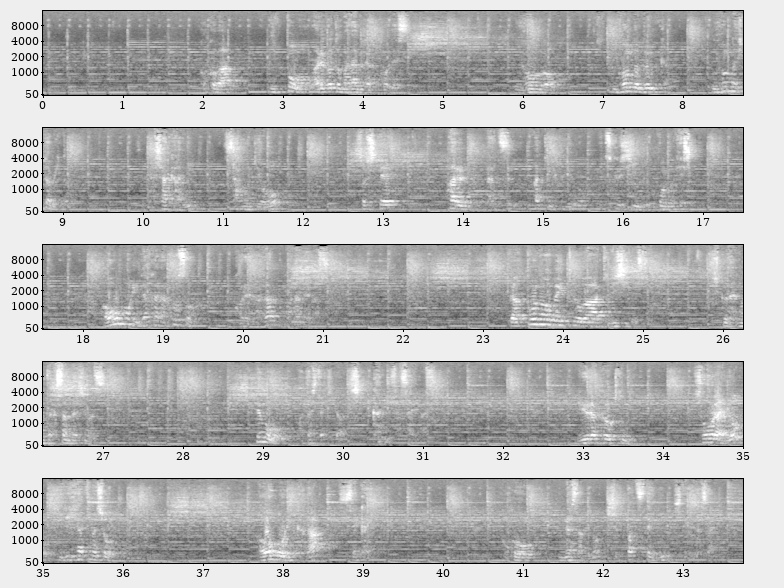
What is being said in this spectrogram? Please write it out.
ここは日本を丸ごと学ぶ学校です。日本語日本の文化日本の人々社会産業そして春夏秋冬の美しい日本の景色。青森だからこそこれらが学べます。学校の勉強は厳しいです。宿題もたくさん出します。でも私たちがしっかり支えます。留学を機に将来を切り開きましょう。青森から世界ここを皆さんの出発点にしてください。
